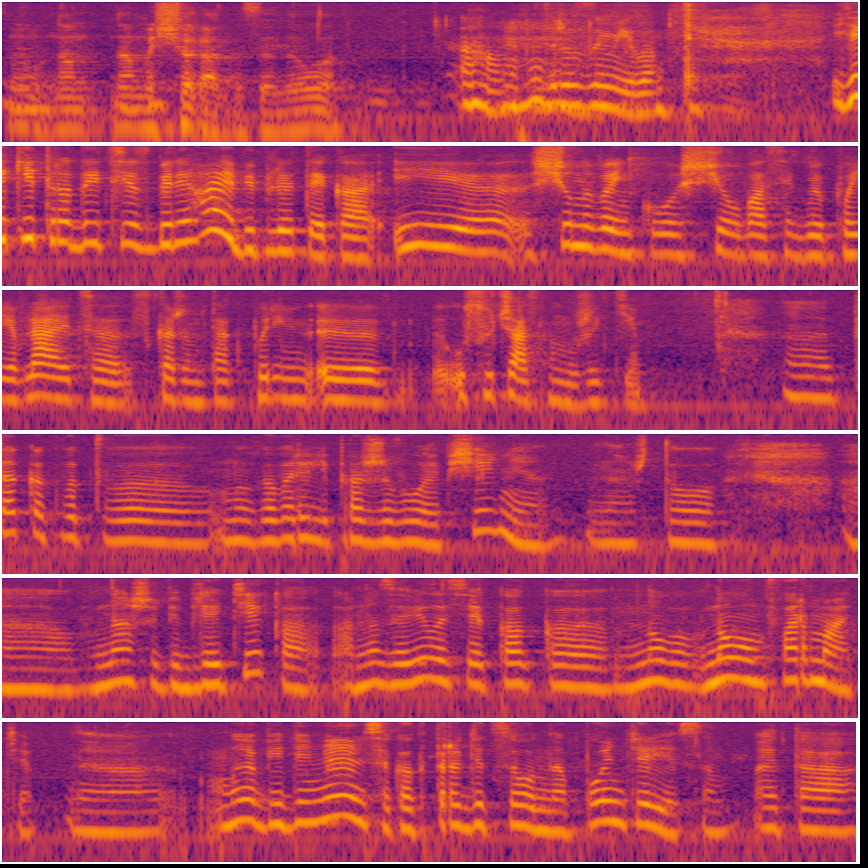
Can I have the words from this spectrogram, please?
Ну, нам, нам еще рано ЗНО. Ага, зрозуміло. Які традиції зберігає бібліотека, і е, що новенького, що у вас якби появляється, скажімо так, порів- е, у сучасному житті? Э, Так как вот э, мы говорили про живое общение, э, что э, в наша библиотека, она заявила себя как э, ново- в новом формате. Мы объединяемся как традиционно по интересам. Это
